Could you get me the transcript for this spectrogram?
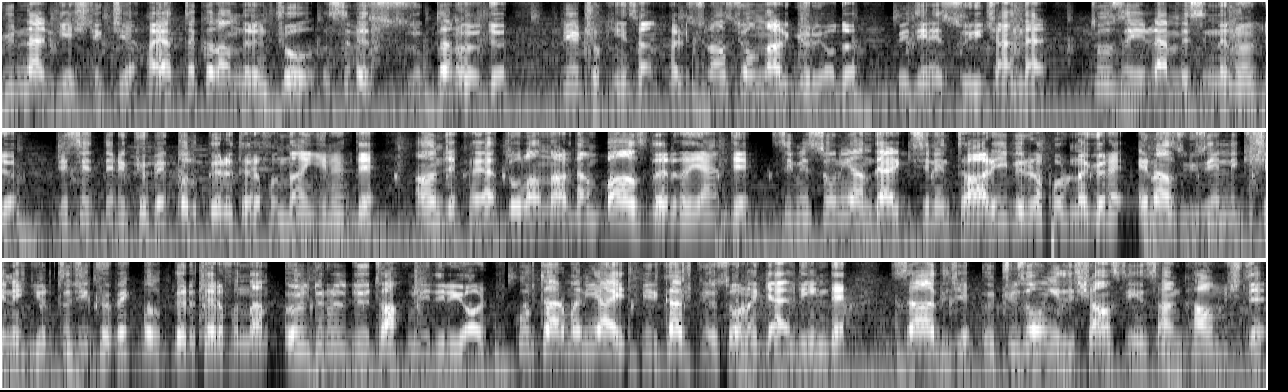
Günler geçtikçe hayatta kalanların çoğu ısı ve susuzluktan öldü. Birçok insan halüsinasyonlar görüyordu ve deniz suyu içenler tuz zehirlenmesinden öldü. Cesetleri köpek balıkları tarafından yenildi. Ancak hayatta olanlardan bazıları da yendi. Smithsonian dergisinin tarihi bir raporuna göre en az 150 kişinin yırtıcı köpek balıkları tarafından öldürüldüğü tahmin ediliyor. Kurtarma nihayet birkaç gün sonra geldiğinde sadece 317 şanslı insan kalmıştı.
